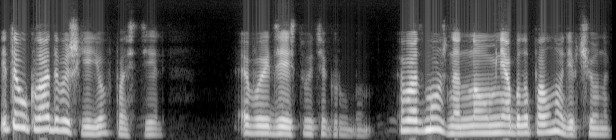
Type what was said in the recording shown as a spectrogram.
и ты укладываешь ее в постель. Вы действуете грубо. Возможно, но у меня было полно девчонок.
